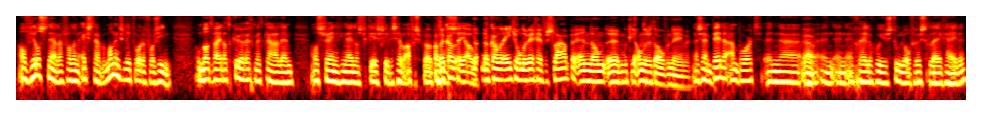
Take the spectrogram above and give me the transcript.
al veel sneller van een extra bemanningslid worden voorzien. Omdat wij dat keurig met KLM als Vereniging Nederlands Verkeersvliegers hebben afgesproken. Want dan, kan, dan, dan kan er eentje onderweg even slapen en dan uh, moet die andere het overnemen. Er zijn bedden aan boord en, uh, ja. uh, en, en, en, hele goede stoelen of rustgelegenheden.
